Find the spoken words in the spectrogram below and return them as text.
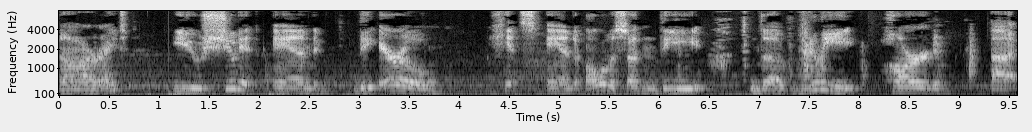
All right. You shoot it, and the arrow hits, and all of a sudden, the the really hard uh,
